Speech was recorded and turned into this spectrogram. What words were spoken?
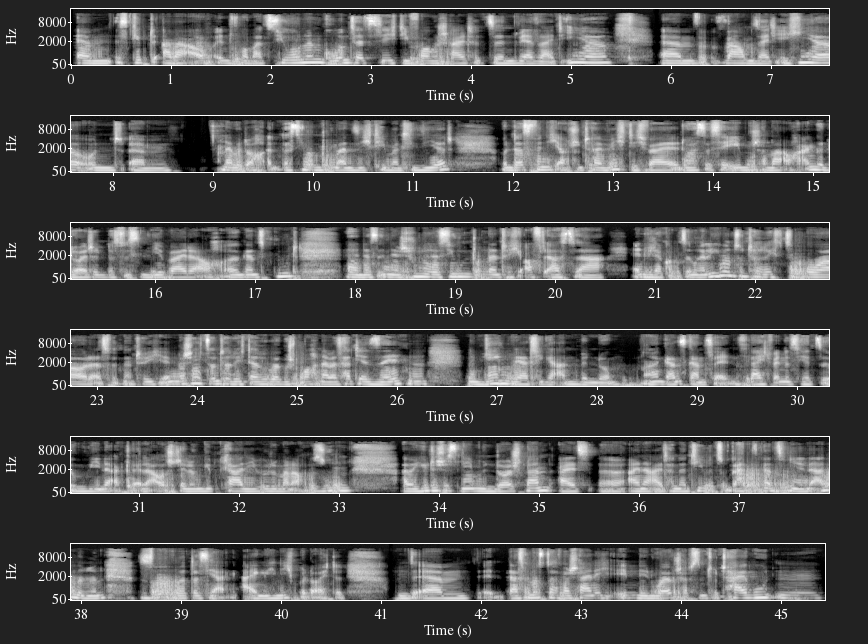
Ähm, es gibt aber auch Informationen grundsätzlich, die vorgeschaltet sind. Wer seid ihr? Ähm, warum seid ihr hier? Und ähm, damit auch das Judentum an sich thematisiert. Und das finde ich auch total wichtig, weil du hast es ja eben schon mal auch angedeutet, das wissen wir beide auch äh, ganz gut, äh, dass in der Schule das Judentum natürlich oft aus, äh, entweder kommt es im Religionsunterricht vor oder es wird natürlich im Geschichtsunterricht darüber gesprochen, aber es hat ja selten eine gegenwärtige Anbindung. Ne? Ganz, ganz selten. Vielleicht, wenn es jetzt irgendwie eine aktuelle Ausstellung gibt, klar, die würde man auch besuchen. Aber jüdisches Leben in Deutschland als äh, eine Alternative zu ganz, ganz vielen anderen, so wird das ja eigentlich nicht beleuchtet. Und ähm, das muss doch wahrscheinlich in den Workshops einen total guten,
